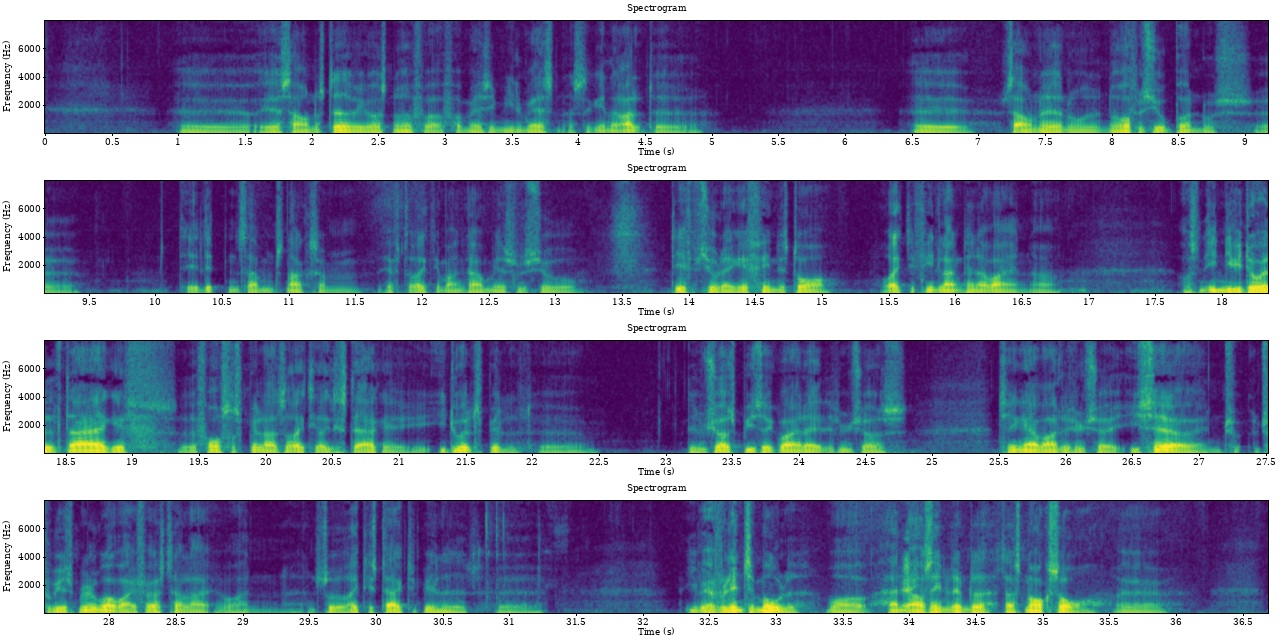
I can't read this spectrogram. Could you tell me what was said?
Øh, og jeg savner stadigvæk også noget fra, fra Mads Emil Madsen. Altså generelt øh, øh, savner jeg noget, noget offensiv bonus. Øh, det er lidt den samme snak som efter rigtig mange kampe. Jeg synes jo, defensivt AGF egentlig står rigtig fint langt hen ad vejen. Og, og sådan individuelt, der er AGF øh, forsvarsspillere altså rigtig, rigtig stærke i, i duelspil. Øh, det synes jeg også, Bisek var i dag. Det synes jeg også, ting jeg var, det synes jeg især en To- Tobias Mølgaard var i første halvleg, hvor han, han stod rigtig stærkt i billedet. Øh, I hvert fald ind til målet, hvor han ja. er også en af dem, der, der snorks over. Øh,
